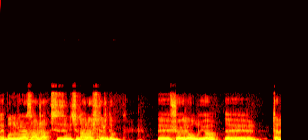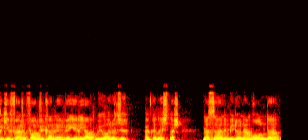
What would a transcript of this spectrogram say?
E, bunu biraz ara, sizin için araştırdım. Şöyle oluyor. Tabii ki fabrika LPG'li yapmıyor aracı arkadaşlar. Nasıl hani bir dönem Honda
